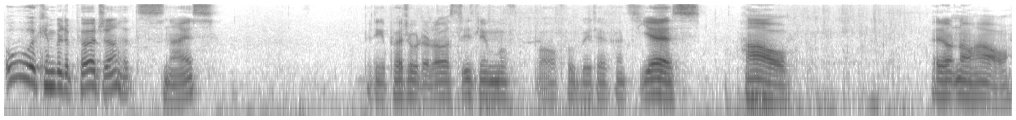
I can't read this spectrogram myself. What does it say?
Oh, I can build a purger. That's nice. Building a purger would allow us to easily move powerful beta defense. Yes. How? I don't know how.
